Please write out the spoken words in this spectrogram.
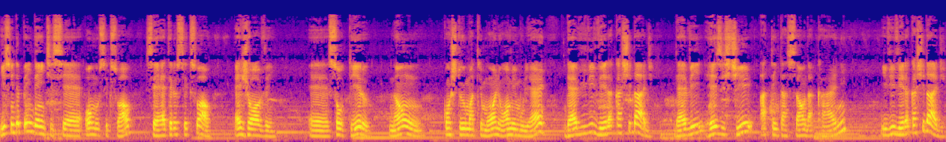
Isso independente se é homossexual, se é heterossexual, é jovem, é solteiro, não constitui um matrimônio, homem e mulher, deve viver a castidade, deve resistir à tentação da carne e viver a castidade.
